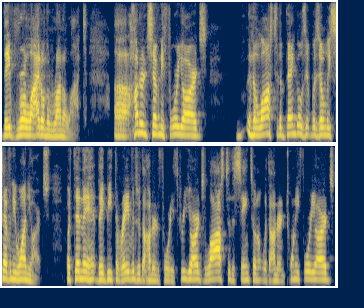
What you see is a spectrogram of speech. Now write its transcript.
they've relied on the run a lot. Uh, 174 yards in the loss to the Bengals, it was only 71 yards. But then they they beat the Ravens with 143 yards, lost to the Saints on with 124 yards,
